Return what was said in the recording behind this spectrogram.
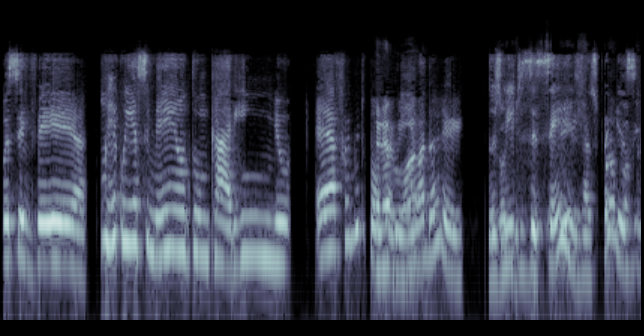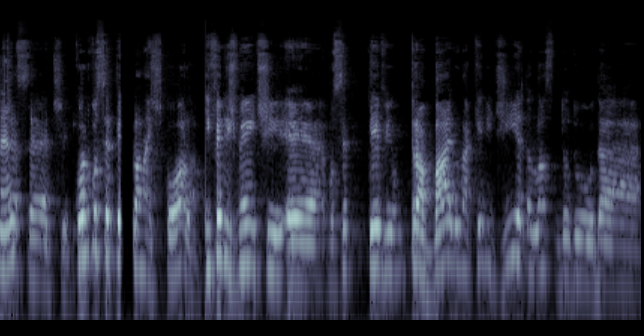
você vê um reconhecimento, um carinho. É, foi muito bom para mim, eu adorei. 2016, acho que foi isso, 2017. né? Quando você teve lá na escola, infelizmente, é, você teve um trabalho naquele dia do lance do, do da.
